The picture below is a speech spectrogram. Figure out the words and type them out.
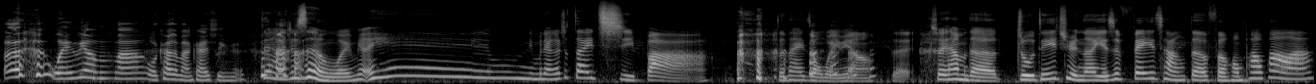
微妙吗？我看的蛮开心的。对啊，就是很微妙。哎、你们两个就在一起吧的那一种微妙。对，所以他们的主题曲呢也是非常的粉红泡泡啊。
